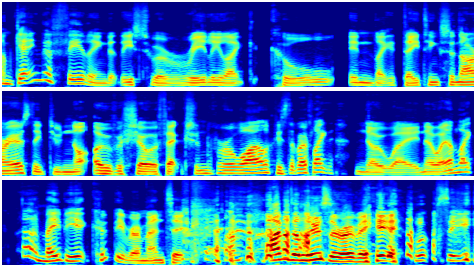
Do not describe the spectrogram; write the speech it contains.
I'm getting the feeling that these two are really like cool in like dating scenarios. They do not overshow affection for a while because they're both like, no way, no way. I'm like, oh, maybe it could be romantic. I'm, I'm the loser over here. Whoopsie.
